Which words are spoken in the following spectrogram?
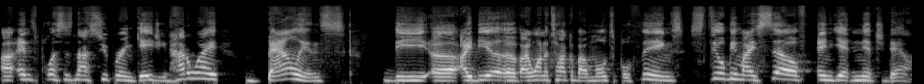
Uh, and plus, it's not super engaging. How do I balance? The uh, idea of I want to talk about multiple things, still be myself, and yet niche down.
